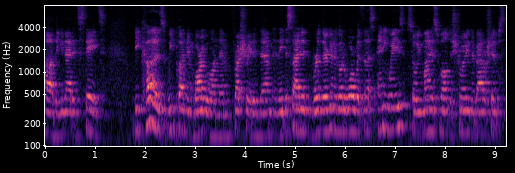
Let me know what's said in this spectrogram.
uh, the United States, because we put an embargo on them, frustrated them, and they decided we're, they're going to go to war with us anyways, so we might as well destroy their battleships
